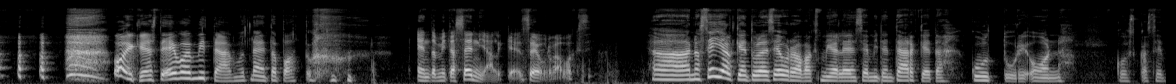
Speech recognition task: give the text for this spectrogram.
Oikeasti ei voi mitään, mutta näin tapahtuu. Entä mitä sen jälkeen seuraavaksi? No sen jälkeen tulee seuraavaksi mieleen se, miten tärkeää kulttuuri on, koska se,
